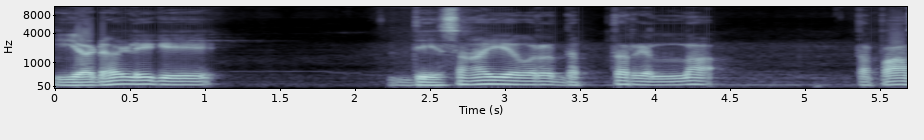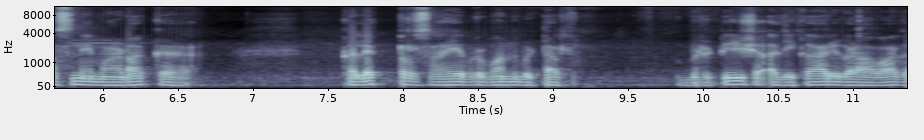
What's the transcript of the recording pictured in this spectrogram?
ಎಡಹಳ್ಳಿಗೆ ದೇಸಾಯಿಯವರ ದಪ್ತರ ಎಲ್ಲ ತಪಾಸಣೆ ಮಾಡೋಕ್ಕೆ ಕಲೆಕ್ಟರ್ ಸಾಹೇಬರು ಬಂದುಬಿಟ್ಟಾರ. ಬ್ರಿಟಿಷ್ ಅಧಿಕಾರಿಗಳು ಆವಾಗ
